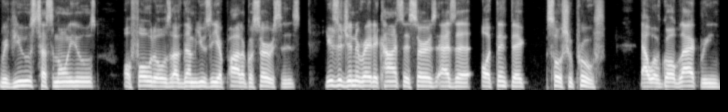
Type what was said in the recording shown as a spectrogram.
reviews, testimonials, or photos of them using your product or services. User generated content serves as an authentic social proof. Now with Go Blackly,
